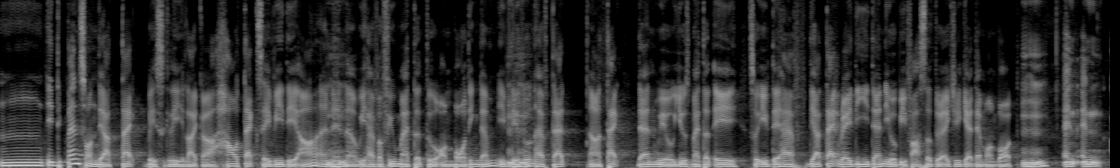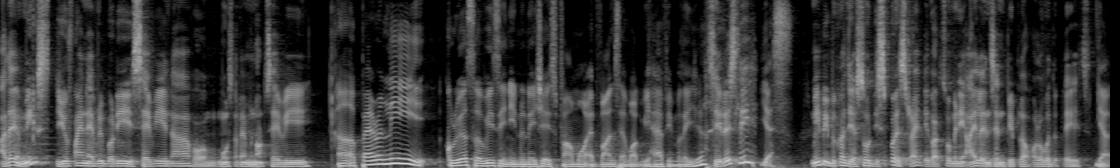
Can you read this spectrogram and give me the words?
Mm, it depends on their tech, basically, like uh, how tech savvy they are, and then uh, we have a few method to onboarding them. If they don't have that uh, tech, then we'll use method A. So if they have their tech ready, then it will be faster to actually get them on board. hmm And, and are they a mix? Do you find everybody is savvy enough or most of them are not savvy? Uh, apparently, courier service in Indonesia is far more advanced than what we have in Malaysia. Seriously? Yes. Maybe because they're so dispersed, right? They've got so many islands and people are all over the place. Yeah.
